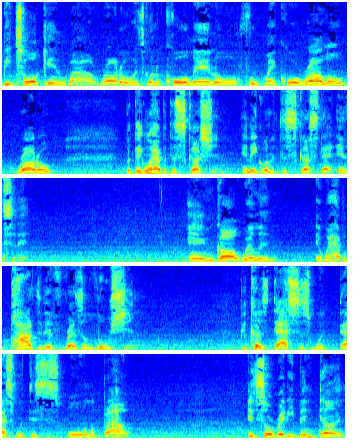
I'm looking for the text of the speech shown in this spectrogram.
be talking while Rod.o is to call in, or Fruit might call Rod.o. Rod.o. But they're to have a discussion and they're to discuss that incident. And God willing, it will have a positive resolution because that's just what that's what this is all about. It's already been done.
